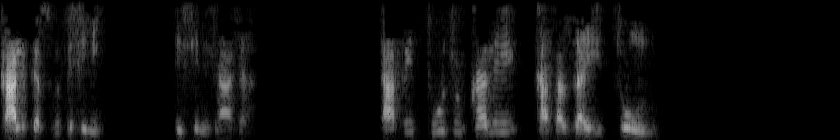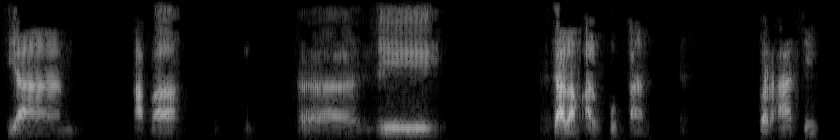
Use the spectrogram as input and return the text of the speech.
kali tersebut di sini. Di sini saja. Tapi tujuh kali kata zaitun yang apa uh, di dalam Al-Quran. Berarti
